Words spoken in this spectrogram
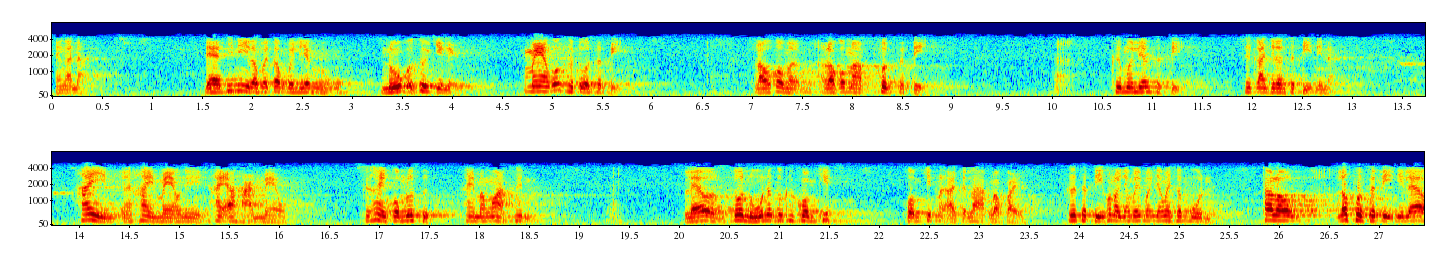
อย่างนั้นอะ แต่ที่นี่เราไม่ต้องไปเลี้ยงหนู หนูก็คือกิเลสแมวก็คือตัวสติ เราก็มาเราก็มาฝึกสติคือมาเลี้ยงสติ คือการเจริญสตินี่แหละให้ให้แมวนี่ ให้อาหารแมว คือให้ความรู้สึกให้มากมากขึ้น แล้วตัวหนูนั่นก็คือความคิด ความคิดมันอาจจะลากเราไป คือสติของเรายังไม่ยังไม่สมบูรณ์ ถ้าเราเราฝึกสตินี้แล้ว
